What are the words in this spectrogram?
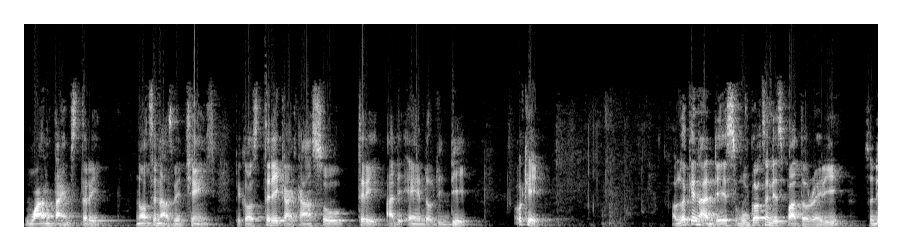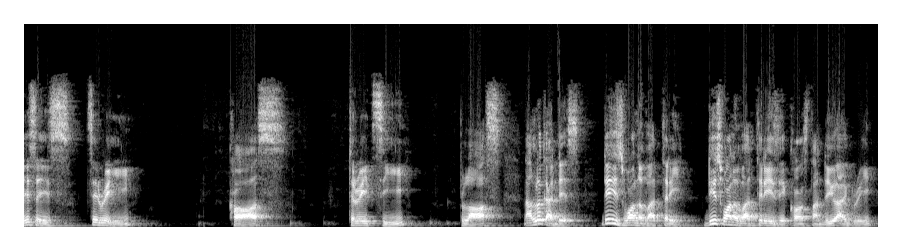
1 times 3. Nothing has been changed because 3 can cancel 3 at the end of the day. Okay. I'm looking at this. We've gotten this part already. So this is 3 cos 3t plus. Now look at this. This is 1 over 3. This 1 over 3 is a constant. Do you agree?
